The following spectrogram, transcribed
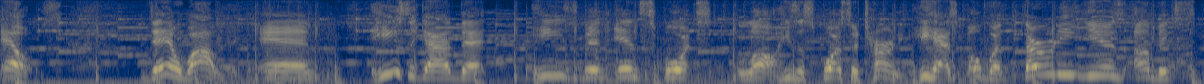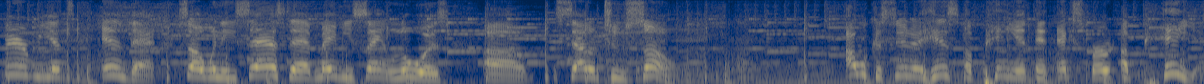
else? Dan Wallach, and he's the guy that he's been in sports law. He's a sports attorney. He has over 30 years of experience in that. So when he says that maybe St. Louis uh, settled too soon, I would consider his opinion an expert opinion.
